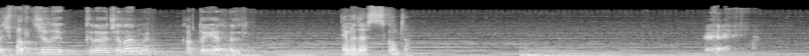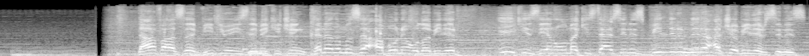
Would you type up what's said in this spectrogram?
Acı patlıcanı kırağa çalar mı? Kap da gel hadi. Emredersiniz komutanım. Daha fazla video izlemek için kanalımıza abone olabilir. İlk izleyen olmak isterseniz bildirimleri açabilirsiniz.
